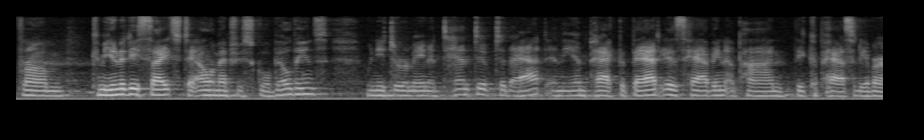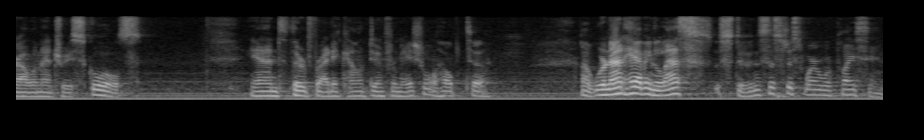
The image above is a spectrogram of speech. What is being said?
from community sites to elementary school buildings. We need to remain attentive to that and the impact that that is having upon the capacity of our elementary schools. And third Friday count information will help to, uh, we're not having less students, it's just where we're placing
